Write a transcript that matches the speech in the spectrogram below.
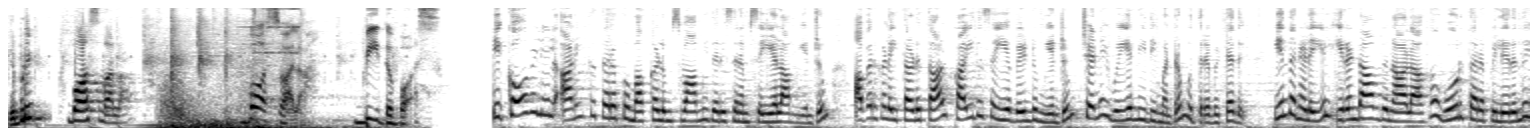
எப்படி? Boss Wala. Boss Wala. Be the boss. இக்கோவிலில் அனைத்து தரப்பு மக்களும் சுவாமி தரிசனம் செய்யலாம் என்றும் அவர்களை தடுத்தால் கைது செய்ய வேண்டும் என்றும் சென்னை உயர்நீதிமன்றம் உத்தரவிட்டது. இந்த நிலையில் இரண்டாவது நாளாக ஊர் தரப்பிலிருந்து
